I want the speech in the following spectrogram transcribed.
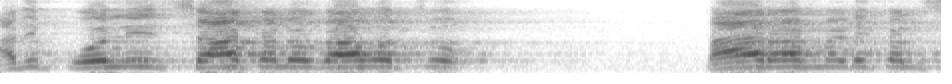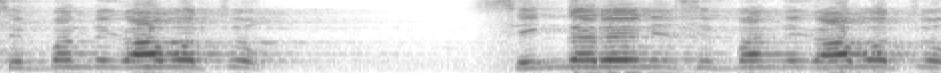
అది పోలీస్ శాఖలు కావచ్చు పారామెడికల్ సిబ్బంది కావచ్చు సింగరేణి సిబ్బంది కావచ్చు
